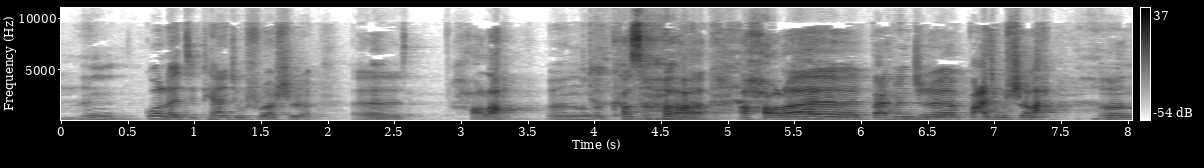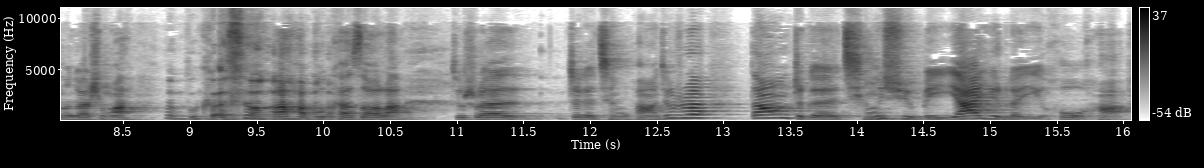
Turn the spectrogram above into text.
嗯。过了几天就说是呃好了，嗯，那个咳嗽好了百分之八九十了。嗯，那个什么，不咳嗽啊，不咳嗽了。就说这个情况，就是说，当这个情绪被压抑了以后，哈，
